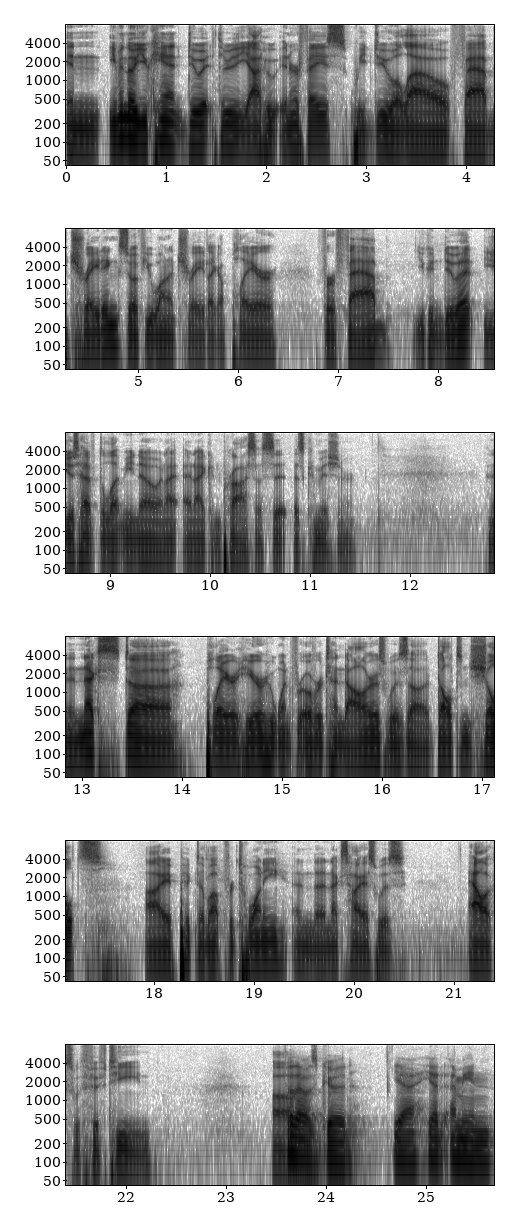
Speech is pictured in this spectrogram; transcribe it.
in even though you can't do it through the Yahoo interface, we do allow FAAB trading. So if you want to trade like a player for FAAB, you can do it. You just have to let me know, and I and I can process it as commissioner. And the next uh, player here who went for over ten dollars was uh, Dalton Schultz. I picked him up for twenty, and the next highest was Alex with fifteen. I thought that was good. Yeah, he had. I mean,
